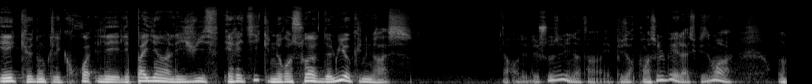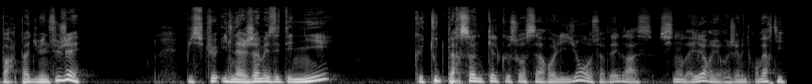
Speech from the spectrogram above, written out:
et que donc les, païens, les juifs hérétiques ne reçoivent de lui aucune grâce. Alors de deux choses une, enfin il y a plusieurs points à soulever là, excusez-moi. On ne parle pas du même sujet puisqu'il n'a jamais été nié que toute personne, quelle que soit sa religion, reçoive des grâces. Sinon d'ailleurs, il n'y aurait jamais de converti.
